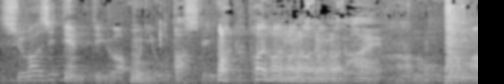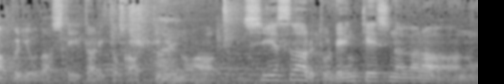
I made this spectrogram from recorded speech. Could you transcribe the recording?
ー、手話辞典っていうアプリを出していたりとか、あのこのアプリを出していたりとかっていうのは、はい、CSR と連携しながらあの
